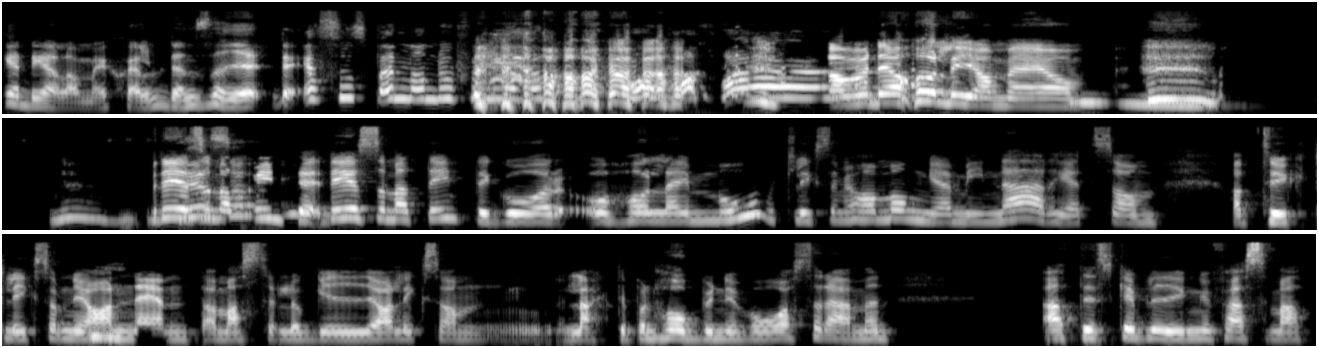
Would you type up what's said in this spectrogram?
del av mig själv, den säger det är så spännande att få leva. ja men det håller jag med om. Det är, som att det, inte, det är som att det inte går att hålla emot. Liksom, jag har många i min närhet som har tyckt, liksom, när jag har mm. nämnt om astrologi, jag har liksom lagt det på en hobbynivå sådär, men att det ska bli ungefär som att,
